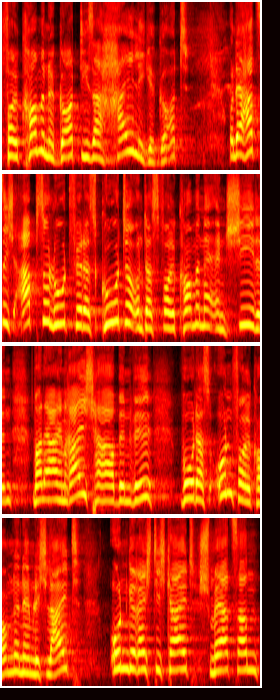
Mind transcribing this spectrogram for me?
vollkommene Gott, dieser heilige Gott. Und er hat sich absolut für das Gute und das Vollkommene entschieden, weil er ein Reich haben will, wo das Unvollkommene, nämlich Leid, Ungerechtigkeit, Schmerzen,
